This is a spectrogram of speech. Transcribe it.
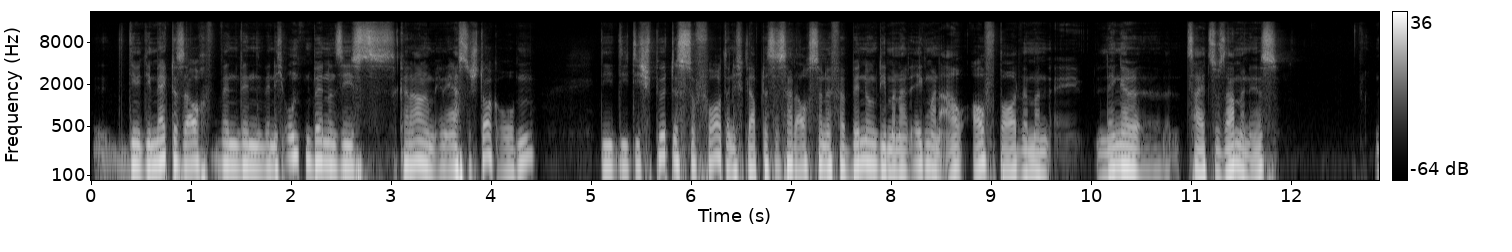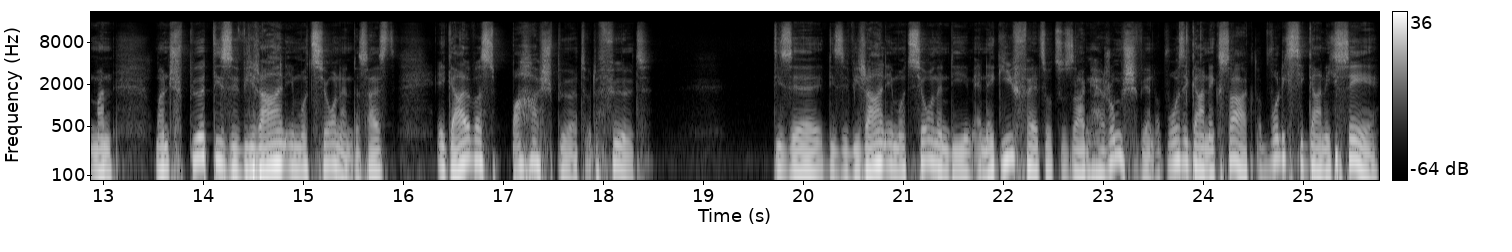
die, die merkt das auch, wenn, wenn, wenn ich unten bin und sie ist, keine Ahnung, im ersten Stock oben die, die, die spürt es sofort. Und ich glaube, das ist halt auch so eine Verbindung, die man halt irgendwann aufbaut, wenn man längere Zeit zusammen ist. Man, man spürt diese viralen Emotionen. Das heißt, egal was Baha spürt oder fühlt, diese, diese viralen Emotionen, die im Energiefeld sozusagen herumschwirren, obwohl sie gar nichts sagt, obwohl ich sie gar nicht sehe,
